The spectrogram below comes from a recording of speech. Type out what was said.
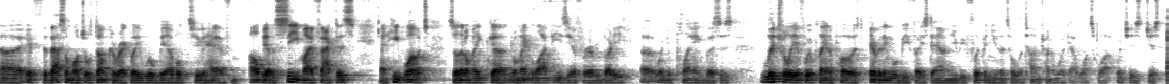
uh, if the Vassal module is done correctly, we'll be able to have, I'll be able to see my factors and he won't. So that'll make, uh, it'll make life easier for everybody uh, when you're playing versus literally if we're playing opposed, everything will be face down and you'll be flipping units all the time trying to work out what's what, which is just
